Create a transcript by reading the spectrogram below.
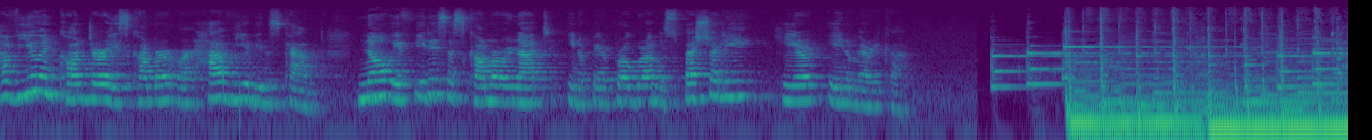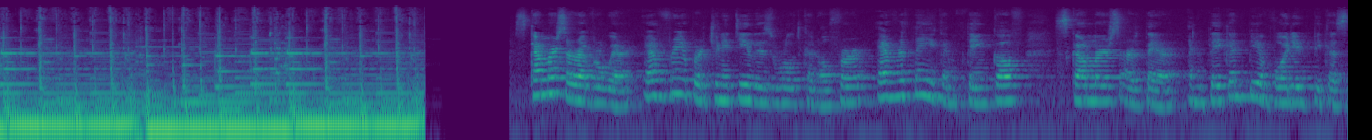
Have you encountered a scammer or have you been scammed? Know if it is a scammer or not in au pair program, especially here in America. Are everywhere. Every opportunity this world can offer, everything you can think of, scammers are there. And they can be avoided because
